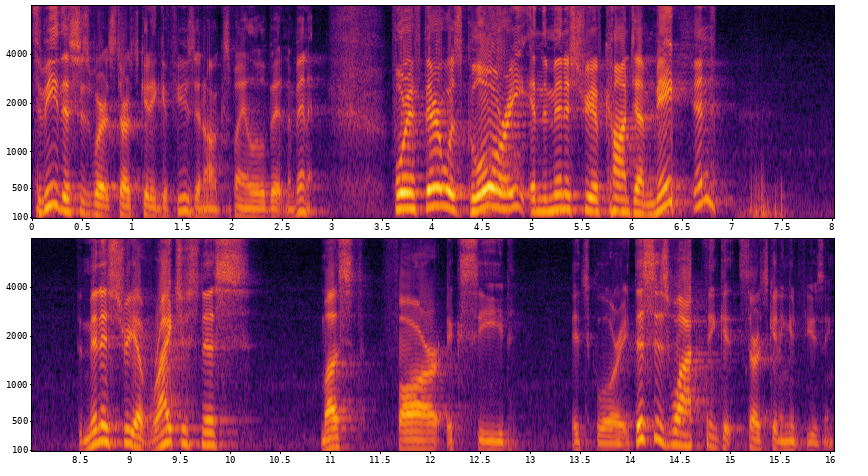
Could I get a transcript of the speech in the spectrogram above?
To me, this is where it starts getting confusing. I'll explain a little bit in a minute. For if there was glory in the ministry of condemnation, the ministry of righteousness must far exceed its glory. This is why I think it starts getting confusing.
